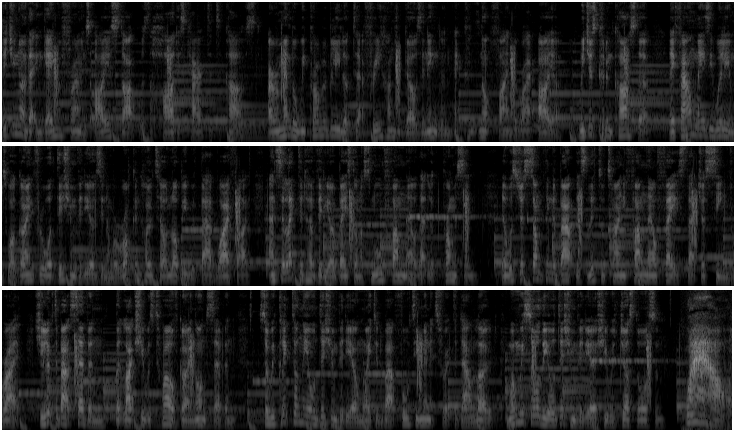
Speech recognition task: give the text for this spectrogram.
Did you know that in Game of Thrones, Arya Stark was the hardest character to cast? I remember we probably looked at 300 girls in England and could not find the right Arya. We just couldn't cast her. They found Maisie Williams while going through audition videos in a Moroccan hotel lobby with bad Wi-Fi, and selected her video based on a small thumbnail that looked promising. There was just something about this little tiny thumbnail face that just seemed right. She looked about 7, but like she was 12 going on 7. So we clicked on the audition video and waited about 40 minutes for it to download. When we saw the audition video, she was just awesome. Wow.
